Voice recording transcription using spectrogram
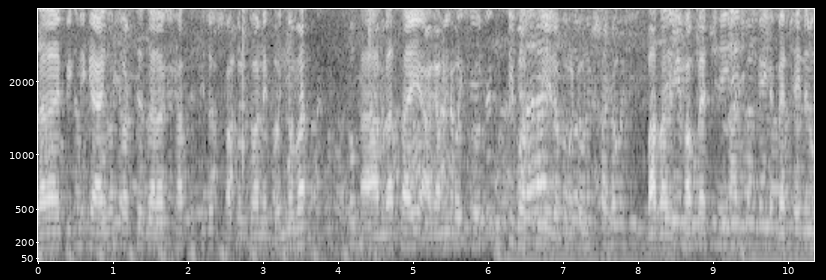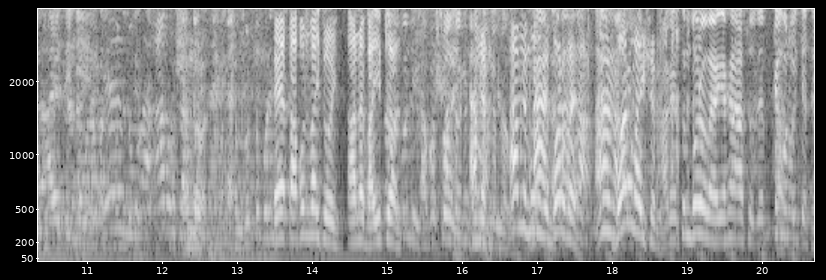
যারা এই পিকনিকে আয়োজন করছে যারা সাথে ছিল সকলকে অনেক ধন্যবাদ। আমরা চাই আগামী বছর প্রতি বছরই এরকম একটা অনুষ্ঠান বাজারে সব ব্যবসায়ী ব্যবসায়ীদের উপস্থিতি নিয়ে। তাপস ভাই কই? আনে ভাই একটু আপনি আপনি বড় ভাই। বড় ভাই হিসেবে। তুমি বড় ভাই এখানে আসো যে কেমন হইতেছে?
